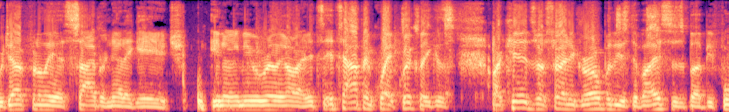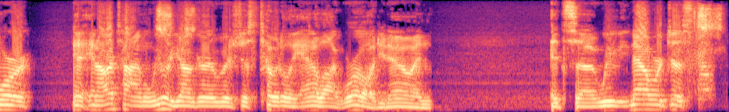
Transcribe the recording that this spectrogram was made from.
We're definitely a cybernetic age. You know what I mean? We really are. It's it's happened quite quickly because our kids are starting to grow up with these devices. But before, in, in our time when we were younger, it was just totally analog world. You know, and it's uh, we now we're just.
